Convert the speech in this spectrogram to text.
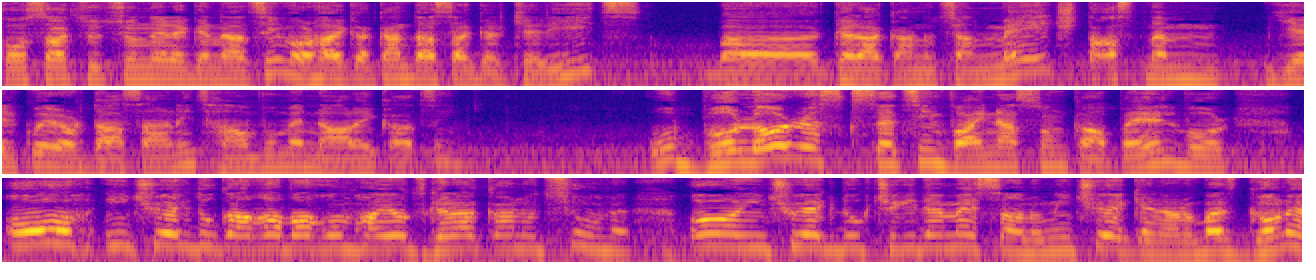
խոսակցությունները գնացին որ հայկական դասագրքերից գրականության մեջ 12-րդ դասարանից հանվում է նարեկածին ու բոլորը սկսեցին վայնասուն կապել, որ օհ, ինչու եք դուք աղավաղում հայոց գրականությունը, օհ, ինչու եք դուք չգիտեմ էս անում, ինչու եք են անում, բայց գոնե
